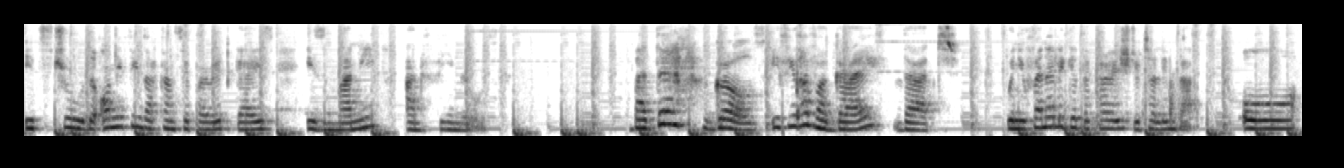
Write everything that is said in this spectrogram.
it's true. The only thing that can separate guys is money and females. But then, girls, if you have a guy that when you finally get the courage to tell him that, oh,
